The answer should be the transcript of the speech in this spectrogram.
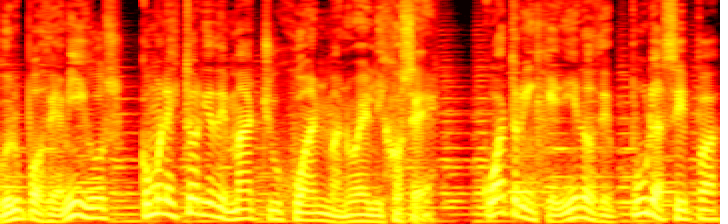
Grupos de amigos, como la historia de Machu, Juan, Manuel y José. Cuatro ingenieros de pura cepa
